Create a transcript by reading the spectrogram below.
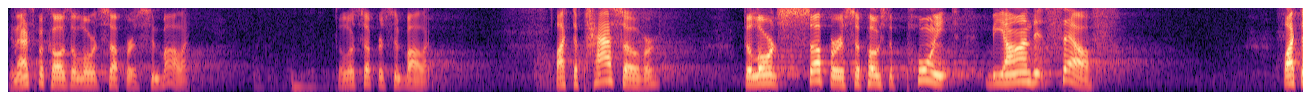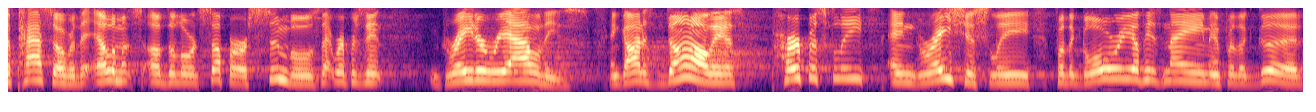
And that's because the Lord's Supper is symbolic. The Lord's Supper is symbolic. Like the Passover, the Lord's Supper is supposed to point beyond itself. Like the Passover, the elements of the Lord's Supper are symbols that represent greater realities. And God has done all this purposefully and graciously for the glory of His name and for the good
